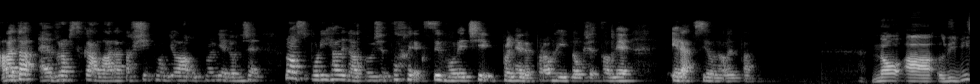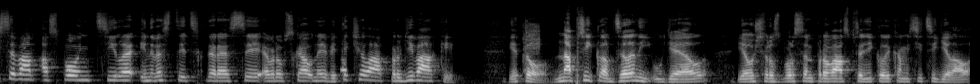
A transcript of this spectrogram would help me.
ale ta evropská vláda ta všechno dělá úplně dobře. No a spolíhali na to, že to jaksi voliči úplně neprohlídnou, že to je iracionalita. No a líbí se vám aspoň cíle investic, které si Evropská unie vytyčila pro diváky? Je to například zelený úděl, jehož rozbor jsem pro vás před několika měsíci dělal,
